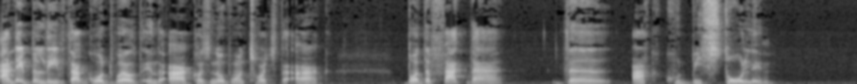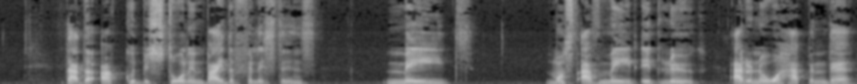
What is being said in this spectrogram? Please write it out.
and they believed that God dwelled in the ark because no one touched the ark, but the fact that the ark could be stolen, that the ark could be stolen by the Philistines, made must have made it look. I don't know what happened there.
